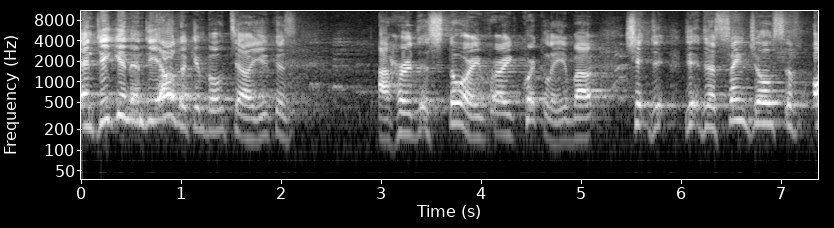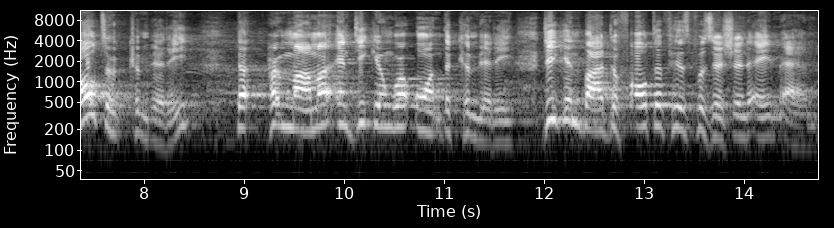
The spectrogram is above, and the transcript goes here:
And Deacon and Deelda can both tell you, because I heard this story very quickly about the St. Joseph Altar Committee. The, her mama and Deacon were on the committee. Deacon, by default of his position, amen.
